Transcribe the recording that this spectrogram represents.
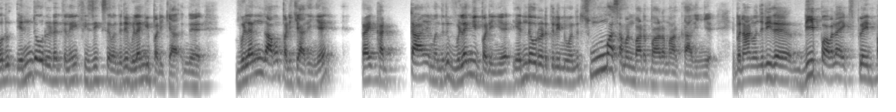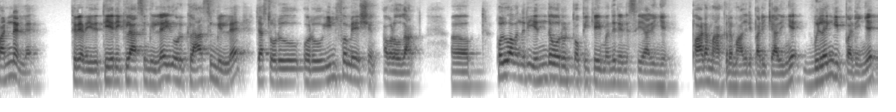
ஒரு எந்த ஒரு இடத்துலையும் ஃபிசிக்ஸை வந்துட்டு விளங்கி படிக்கா இந்த விளங்காமல் படிக்காதீங்க. ரைட் கட்டாயம் வந்துட்டு விளங்கி படிங்க. எந்த ஒரு இடத்துலையுமே வந்துட்டு சும்மா சமன்பாடு பாடமாக்காதீங்க. இப்போ நான் வந்துட்டு இதை டீப்பாவெல்லாம் எக்ஸ்பிளைன் பண்ணல. சரியா இது தியரி கிளாஸும் இல்லை இது ஒரு கிளாஸும் இல்லை. ஜஸ்ட் ஒரு ஒரு இன்ஃபர்மேஷன் அவ்வளவுதான். பொதுவாக வந்துட்டு எந்த ஒரு டாப்பிக்கையும் வந்துட்டு என்ன செய்யாதீங்க. பாடமாக்குற மாதிரி படிக்காதீங்க விளங்கி படிங்க.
